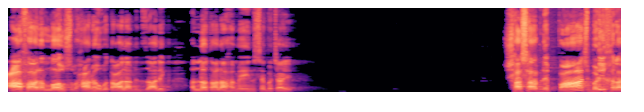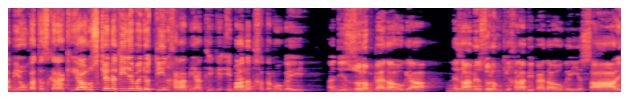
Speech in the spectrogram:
آفان اللہ سبحانہ و تعالیٰ من ذالک، اللہ تعالیٰ ہمیں ان سے بچائے۔ شاہ صاحب نے پانچ بڑی خرابیوں کا تذکرہ کیا اور اس کے نتیجے میں جو تین خرابیاں تھیں کہ عبادت ختم ہو گئی۔ ہاں جی ظلم پیدا ہو گیا، نظام ظلم کی خرابی پیدا ہو گئی، یہ ساری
